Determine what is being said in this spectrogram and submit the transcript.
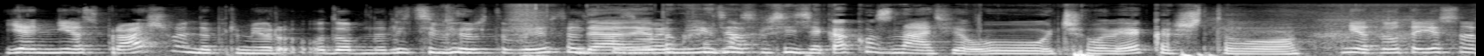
я не спрашиваю, например, удобно ли тебе, чтобы я сейчас Да, позвонила. я только хотела спросить, а как узнать у человека, что... Нет, ну вот если,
